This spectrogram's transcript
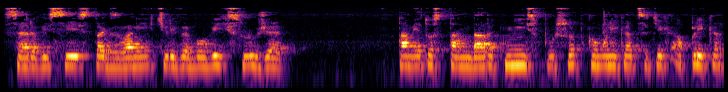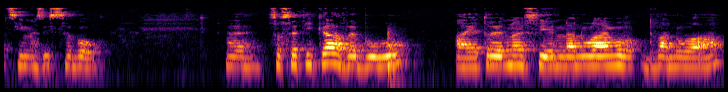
services, takzvaných, čili webových služeb. Tam je to standardní způsob komunikace těch aplikací mezi sebou. Co se týká webu, a je to jedno, jestli 1.0 nebo 2.0,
